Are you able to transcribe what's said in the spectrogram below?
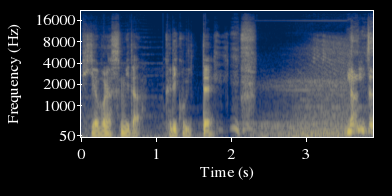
비겨버렸습니다. 그리고 이때 なんだ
